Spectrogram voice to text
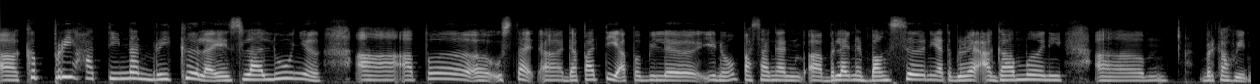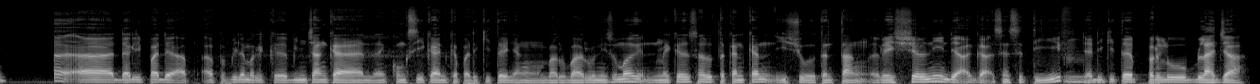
uh, keprihatinan mereka lah yang selalunya uh, apa uh, ustaz uh, dapati apabila you know pasangan uh, berlainan bangsa ni atau berlainan agama ni um, berkahwin? Uh, daripada ap- apabila mereka bincangkan dan kongsikan kepada kita yang baru-baru ni semua mereka selalu tekankan isu tentang racial ni dia agak sensitif mm. jadi kita perlu belajar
